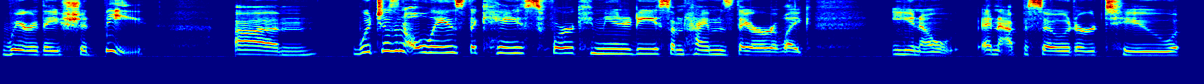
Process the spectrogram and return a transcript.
where they should be. Um, which isn't always the case for community. Sometimes they're like, you know, an episode or two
